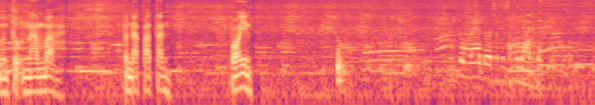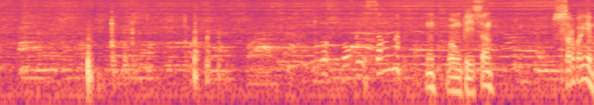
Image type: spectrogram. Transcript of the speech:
untuk nambah pendapatan poin. Untung ledo sapu-sapu jaga. Oh, bau pisang mah. Hmm, bawang pisang. Besar Pak Kim.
